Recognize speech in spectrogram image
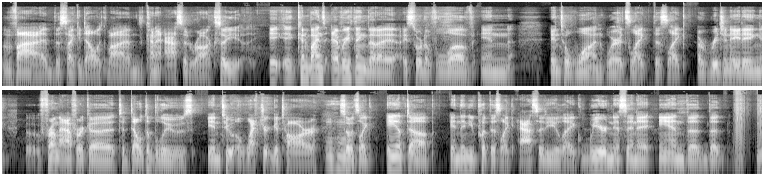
vibe the psychedelic vibe kind of acid rock. So you, it, it combines everything that I, I sort of love in into one where it's like this like originating uh, from Africa to Delta blues into electric guitar. Mm-hmm. So it's like amped up and then you put this like acidy like weirdness in it and the the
